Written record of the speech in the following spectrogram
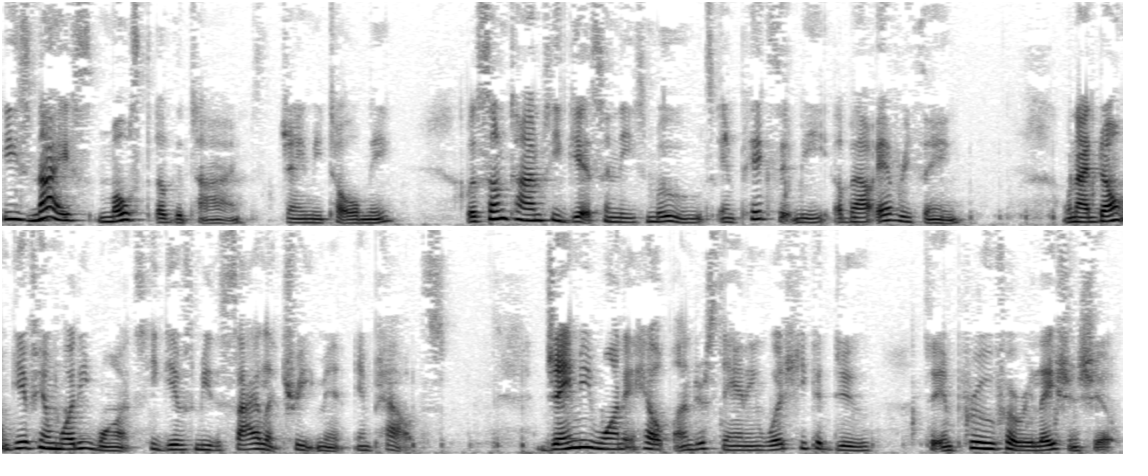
He's nice most of the time, Jamie told me, but sometimes he gets in these moods and picks at me about everything. When I don't give him what he wants, he gives me the silent treatment and pouts. Jamie wanted help understanding what she could do to improve her relationship.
